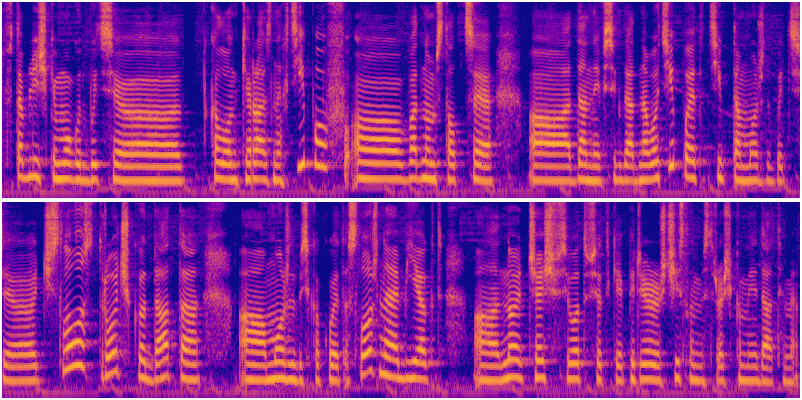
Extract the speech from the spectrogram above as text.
в табличке могут быть э, колонки разных типов. В одном столбце данные всегда одного типа. Этот тип там может быть число, строчка, дата, может быть какой-то сложный объект, но чаще всего ты все-таки оперируешь числами, строчками и датами.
